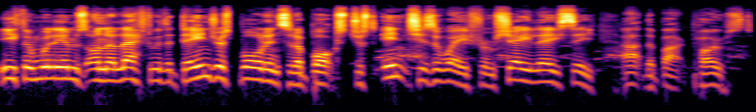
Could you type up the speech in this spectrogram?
Ethan Williams on the left with a dangerous ball into the box, just inches away from Shea Lacey at the back post.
